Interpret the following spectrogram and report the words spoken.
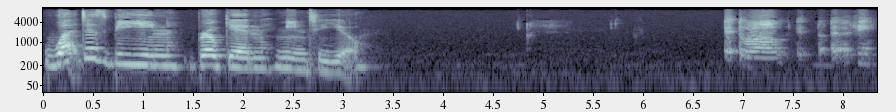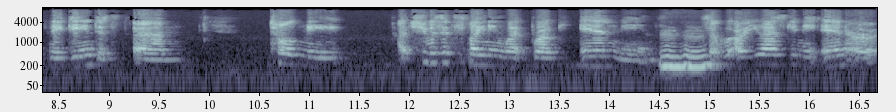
what does being broken mean to you? well, I think Nadine just um, told me. Uh, she was explaining what broke in means. Mhm. So, are you asking me in or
